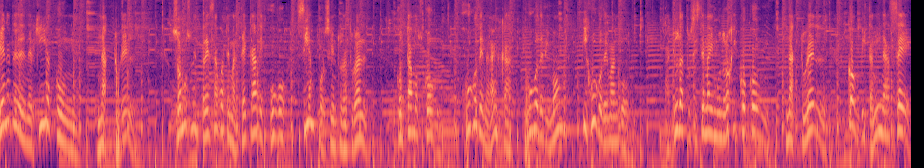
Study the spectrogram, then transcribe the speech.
Llénate de energía con Naturel. Somos una empresa guatemalteca de jugo 100% natural. Contamos con jugo de naranja, jugo de limón y jugo de mango. Ayuda a tu sistema inmunológico con Naturel, con vitamina C.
